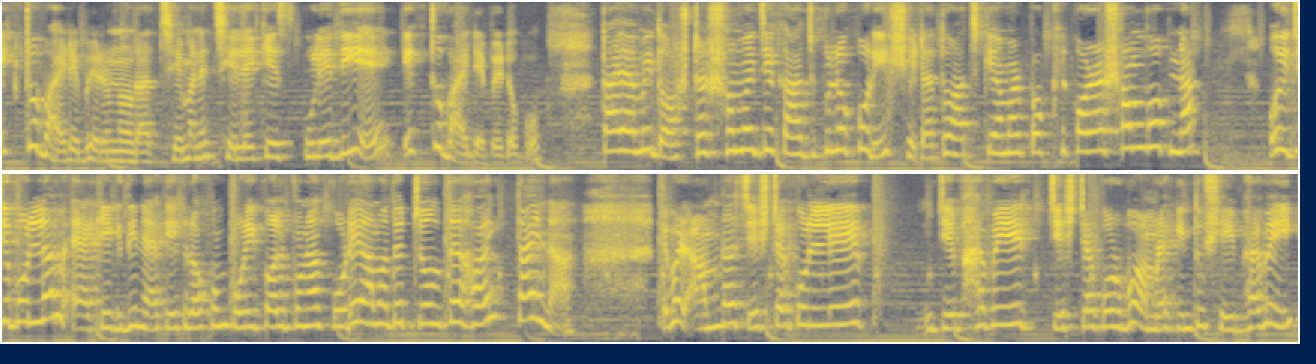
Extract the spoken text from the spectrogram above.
একটু বাইরে বেরোনোর আছে। মানে ছেলেকে স্কুলে দিয়ে একটু বাইরে বেরোবো। তাই আমি দশটার সময় যে কাজগুলো করি, সেটা তো আজকে আমার পক্ষে করা সম্ভব না। ওই যে বললাম, এক এক দিন এক এক রকম পরিকল্পনা করে আমাদের চলতে হয়, তাই না? এবার আমরা চেষ্টা করলে যেভাবে চেষ্টা করব, আমরা কিন্তু সেইভাবেই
